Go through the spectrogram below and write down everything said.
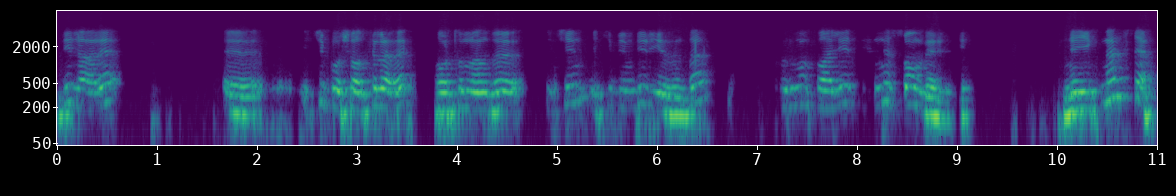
bilare e, içi boşaltılarak hortumlandığı için 2001 yılında kurumun faaliyetine son verildi. Ne hikmetse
